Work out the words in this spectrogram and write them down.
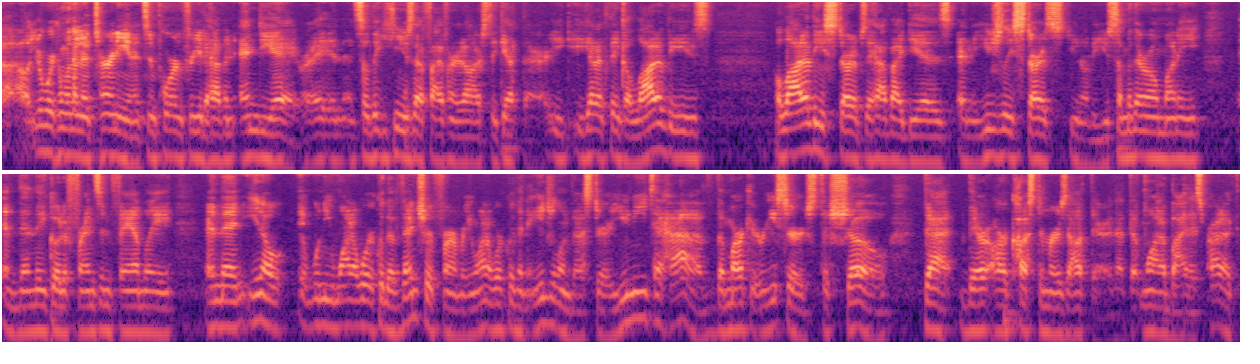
uh, you're working with an attorney, and it's important for you to have an NDA, right? And, and so that you can use that five hundred dollars to get there. You, you got to think a lot of these, a lot of these startups they have ideas, and it usually starts. You know, they use some of their own money, and then they go to friends and family. And then, you know, when you want to work with a venture firm or you want to work with an angel investor, you need to have the market research to show that there are customers out there that, that want to buy this product.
